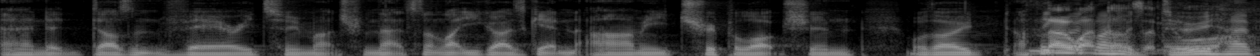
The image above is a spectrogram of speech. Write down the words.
and it doesn't vary too much from that. It's not like you guys get an army triple option. Although I think No Oklahoma does do anymore. have,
